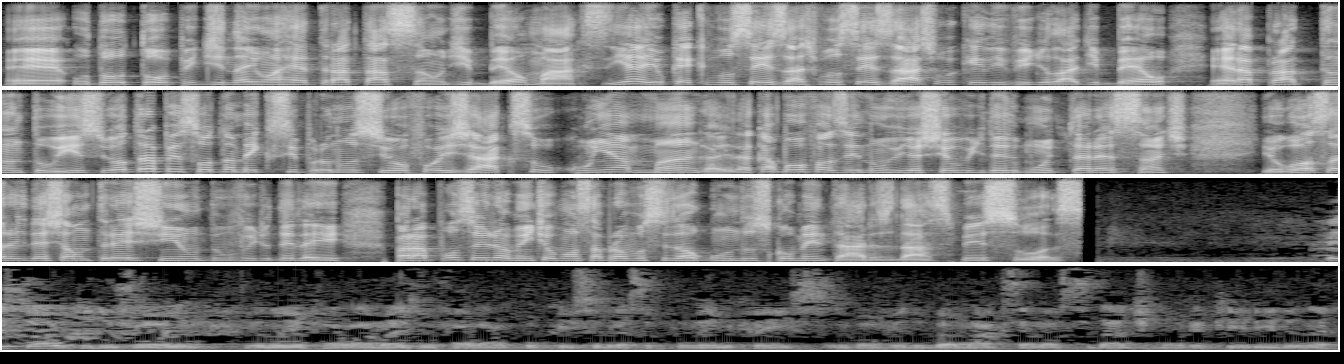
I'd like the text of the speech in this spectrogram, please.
é, o doutor pedindo aí uma retratação de Bel Max. E aí, o que é que vocês acham? Vocês acham que aquele vídeo lá de Bel era pra tanto isso? E outra pessoa também que se pronunciou foi Jackson Cunha Manga. Ele acabou fazendo um vídeo, achei o vídeo dele muito interessante. Eu gostaria de deixar um trechinho do vídeo dele aí, para posteriormente eu mostrar pra vocês alguns dos comentários das pessoas. Pessoal, tudo jóia? Eu não ia falar, mas vou falar um aí sobre essa polêmica envolvendo o Belmax, a nossa cidade de Manga querida, né?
